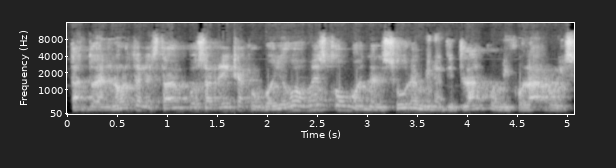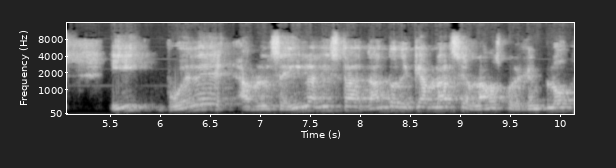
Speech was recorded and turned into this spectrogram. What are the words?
tanto en el norte del estado en Poza Rica con Goyo Gómez, como en el sur en Minatitlán con Nicolás Ruiz. Y puede seguir la lista dando de qué hablar si hablamos, por ejemplo,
